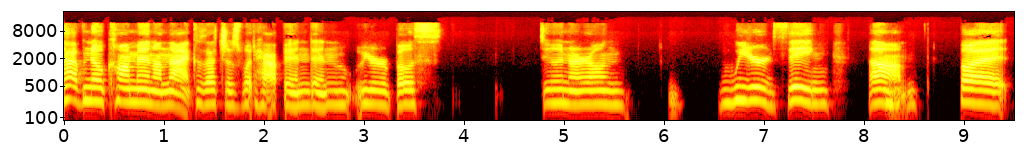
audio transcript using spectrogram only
have no comment on that because that's just what happened. And we were both doing our own weird thing. Um, mm-hmm. but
